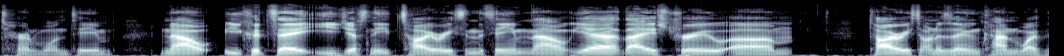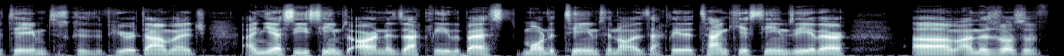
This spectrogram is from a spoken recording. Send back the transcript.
turn one team. Now, you could say you just need Tyrese in the team. Now, yeah, that is true. Um, Tyrese on his own can wipe a team just because of the pure damage. And yes, these teams aren't exactly the best modded teams. They're not exactly the tankiest teams either. Um, and there's lots of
